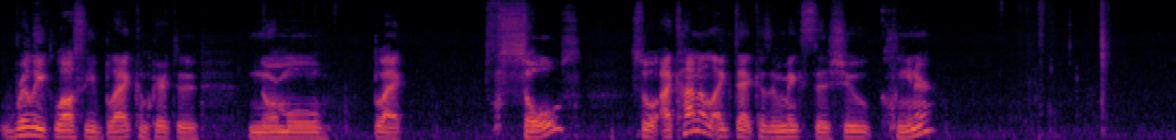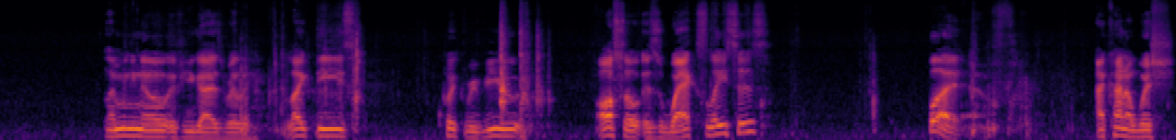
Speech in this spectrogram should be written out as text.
really glossy black compared to normal black soles. So I kind of like that because it makes the shoe cleaner. Let me know if you guys really like these quick review. Also is wax laces? But I kind of wish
